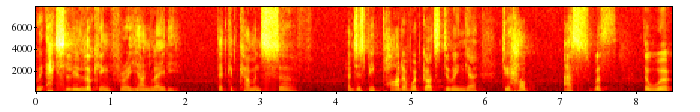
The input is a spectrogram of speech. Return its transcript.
we're actually looking for a young lady that could come and serve and just be part of what God's doing here to help us with the work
